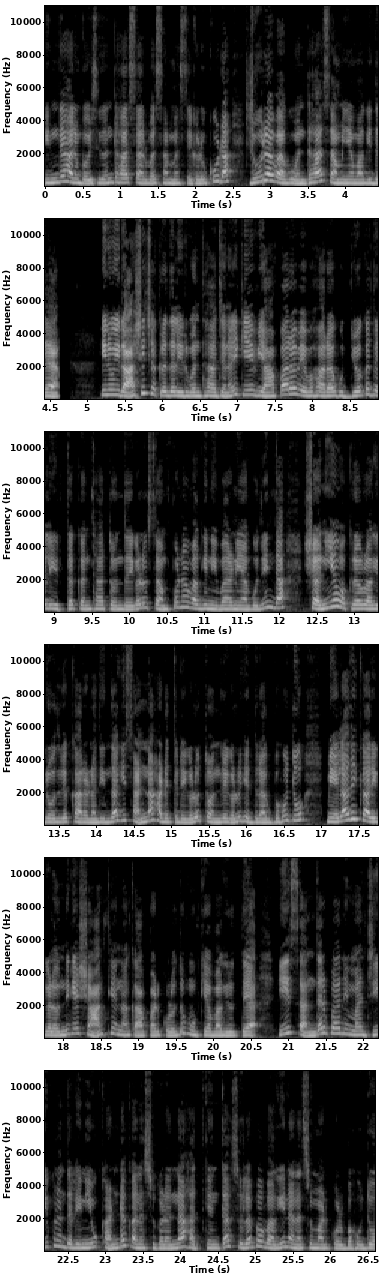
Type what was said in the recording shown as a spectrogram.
ಹಿಂದೆ ಅನುಭವಿಸಿದಂತಹ ಸರ್ವ ಸಮಸ್ಯೆಗಳು ಕೂಡ ದೂರವಾಗುವಂತಹ ಸಮಯವಾಗಿದೆ. ಇನ್ನು ಈ ರಾಶಿ ಚಕ್ರದಲ್ಲಿರುವಂತಹ ಜನರಿಗೆ ವ್ಯಾಪಾರ, ವ್ಯವಹಾರ, ಉದ್ಯೋಗದಲ್ಲಿ ಇರ್ತಕ್ಕಂತಹ ತೊಂದರೆಗಳು ಸಂಪೂರ್ಣವಾಗಿ ನಿವಾರಣೆಯಾಗುವುದರಿಂದ ಶನಿಯ ವಕ್ರವಾಗಿರುವುದರ ಕಾರಣದಿಂದಾಗಿ ಸಣ್ಣ ಅಡೆತಡೆಗಳು, ತೊಂದರೆಗಳು ಎದುರಾಗಬಹುದು. ಮೇಲಾಧಿಕಾರಿಗಳೊಂದಿಗೆ ಶಾಂತಿಯನ್ನು ಕಾಪಾಡಿಕೊಳ್ಳೋದು ಮುಖ್ಯವಾಗಿರುತ್ತೆ. ಈ ಸಂದರ್ಭ ನಿಮ್ಮ ಜೀವನದಲ್ಲಿ ನೀವು ಕಂಡ ಕನಸುಗಳನ್ನು ಅತ್ಯಂತ ಸುಲಭವಾಗಿ ನನಸು ಮಾಡಿಕೊಳ್ಬಹುದು.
